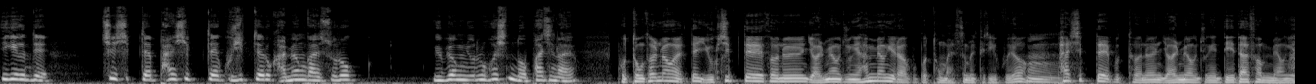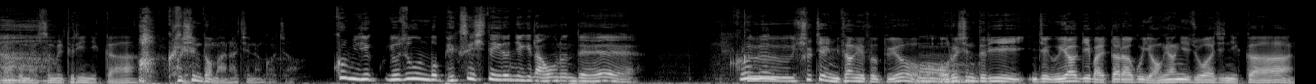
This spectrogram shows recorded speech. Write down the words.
이게 근데 70대, 80대, 90대로 가면 갈수록 유병률은 훨씬 높아지나요? 보통 설명할 때 60대에서는 10명 중에 1명이라고 보통 말씀을 드리고요. 음. 80대부터는 10명 중에 4, 5명이라고 아. 말씀을 드리니까 아, 훨씬 더 많아지는 거죠. 그럼 이제 요즘은 뭐 100세 시대 이런 얘기 나오는데 그러면 그 실제 임상에서도요. 어. 어르신들이 이제 의학이 발달하고 영양이 좋아지니까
